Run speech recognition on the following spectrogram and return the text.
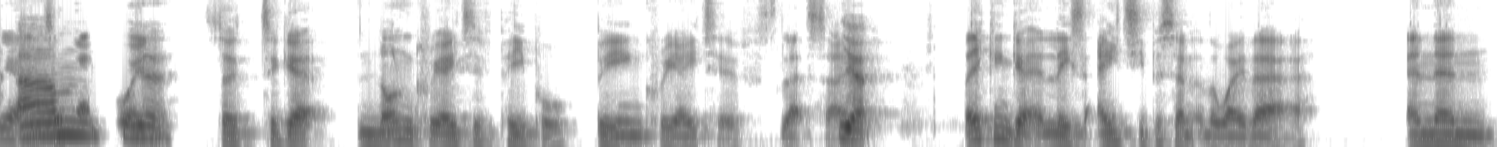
Yeah. Um, to point, yeah. So to get non-creative people being creative, let's say, yeah, they can get at least 80% of the way there and then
